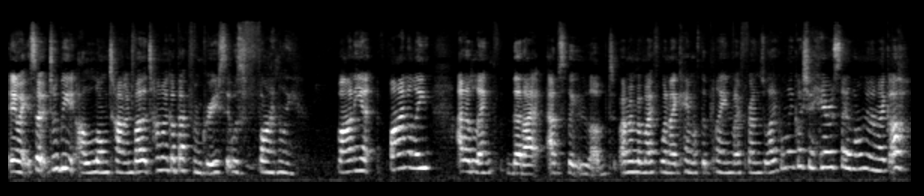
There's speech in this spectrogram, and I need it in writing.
Anyway, so it took me a long time, and by the time I got back from Greece, it was finally, finally, finally at a length that I absolutely loved. I remember my when I came off the plane, my friends were like, oh my gosh, your hair is so long. And I'm like, oh,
